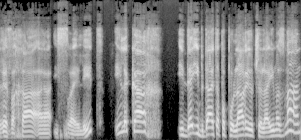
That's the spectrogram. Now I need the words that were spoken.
הרווחה הישראלית. אי לכך, היא די איבדה את הפופולריות שלה עם הזמן,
